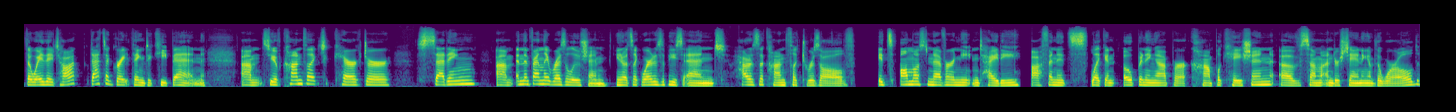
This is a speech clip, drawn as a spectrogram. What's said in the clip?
the way they talk that's a great thing to keep in um, so you have conflict, character, setting, um, and then finally resolution. You know, it's like where does the piece end? How does the conflict resolve? It's almost never neat and tidy. Often it's like an opening up or a complication of some understanding of the world.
